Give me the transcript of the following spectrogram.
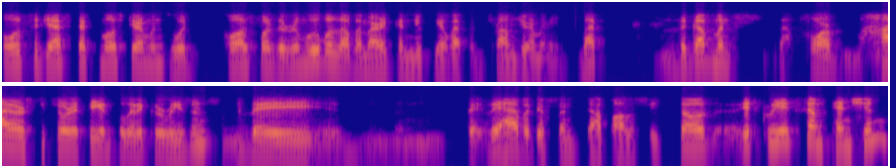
polls suggest that most Germans would call for the removal of American nuclear weapons from Germany. But the governments, for higher security and political reasons, they they, have a different uh, policy. So it creates some tension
